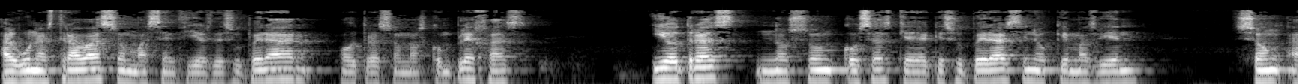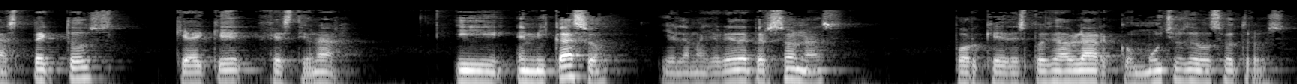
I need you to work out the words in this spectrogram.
Algunas trabas son más sencillas de superar, otras son más complejas y otras no son cosas que haya que superar, sino que más bien son aspectos que hay que gestionar. Y en mi caso, y en la mayoría de personas, porque después de hablar con muchos de vosotros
